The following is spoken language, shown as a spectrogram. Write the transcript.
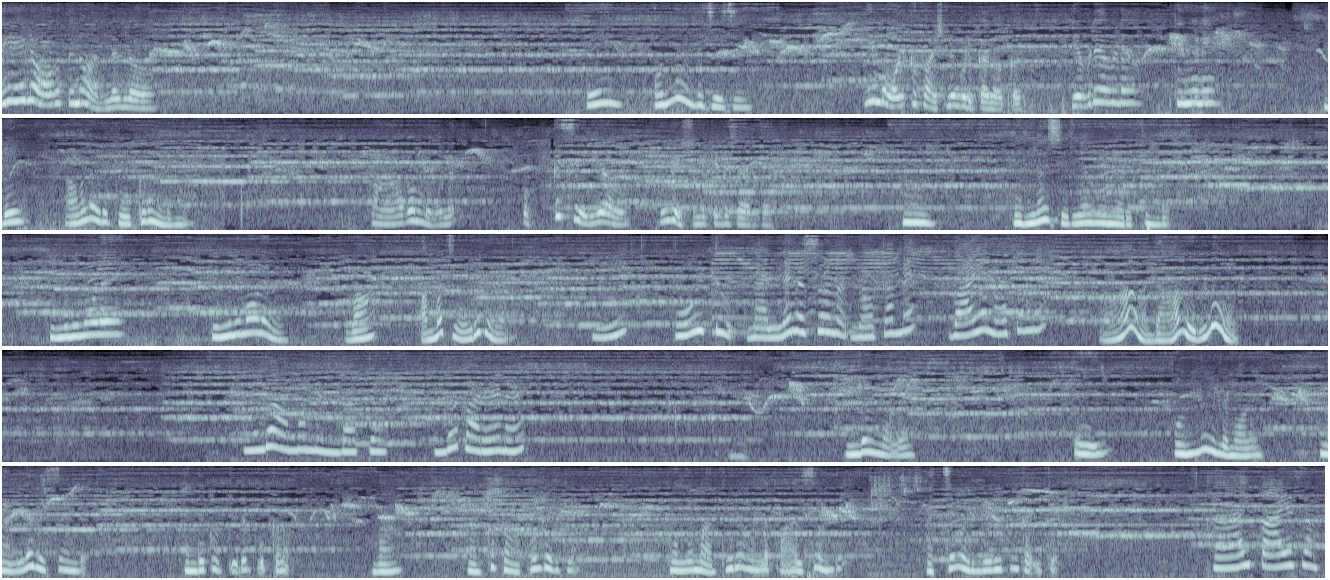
നീ ഈ ലോകത്തൊന്നും അല്ലല്ലോ ഏയ് ഒന്നുമില്ല ചേച്ചി. നീ മോൾക്ക് ഭക്ഷണം കൊടുക്കാൻ നോക്ക്. എവിടെ അവിടെ കിങ്ങിണി ദേ അവളവിടെ പൂക്കളം ഇടുന്നു. പാവം മോൾ. ഒക്കെ ശരിയാവും. നീ വിഷമിക്കേണ്ട ശാരദ. എല്ലാം ശരിയാകുമെന്ന് ഉറപ്പുണ്ട്. കിങ്ങിണി മോളെ കിങ്ങിണി മോളെ വാ അമ്മ ചോറ് തരാം. പോയിട്ടു. നല്ല രസമാണ്. നോക്കമ്മേ. വായ നോക്കമ്മേ. ആ ദാ വരുന്നു. എന്താ അമ്മ മിണ്ടാത്ത? എന്താ പറയണേ? എന്താ മോളെ? ഏയ് ഒന്നുമില്ല മോളെ. നല്ല രസമുണ്ട്. എന്റെ കുട്ടിയുടെ പൂക്കളം. വാ നമുക്ക് പാപ്പം കഴിക്കാം നല്ല മധുരമുള്ള പായസമുണ്ട്. അച്ഛൻ വരുമ്പോഴേക്കും കഴിക്കാം. ഹായ് പായസം.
